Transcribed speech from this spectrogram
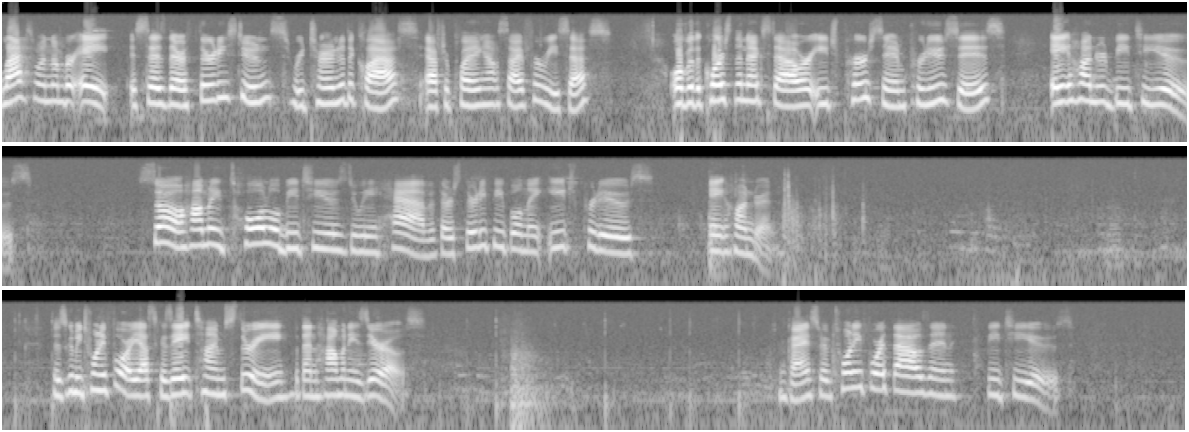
Last one, number eight. It says there are 30 students return to the class after playing outside for recess. Over the course of the next hour, each person produces 800 BTUs. So how many total BTUs do we have if there's 30 people and they each produce 800? There's going to be 24, yes, because 8 times 3, but then how many zeros? Okay, so we have 24,000 BTUs.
